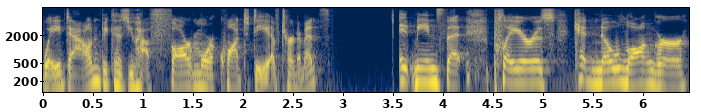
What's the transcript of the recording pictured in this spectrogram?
way down because you have far more quantity of tournaments. It means that players can no longer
